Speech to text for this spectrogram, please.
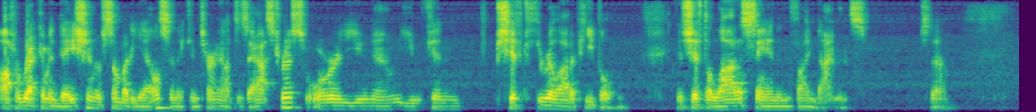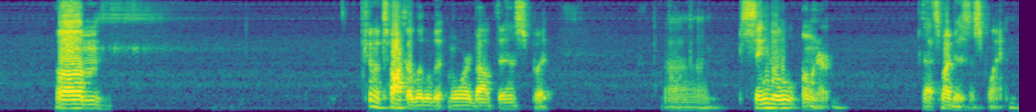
off a recommendation of somebody else and it can turn out disastrous or you know you can shift through a lot of people and shift a lot of sand and find diamonds so um going to talk a little bit more about this but uh, single owner that's my business plan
